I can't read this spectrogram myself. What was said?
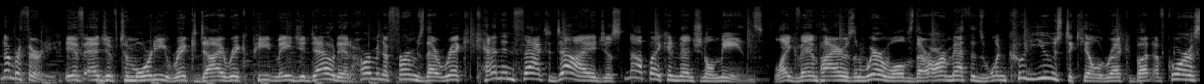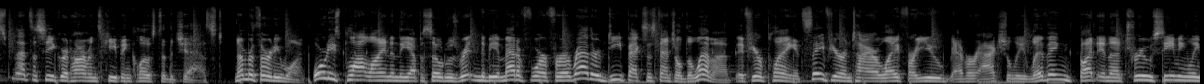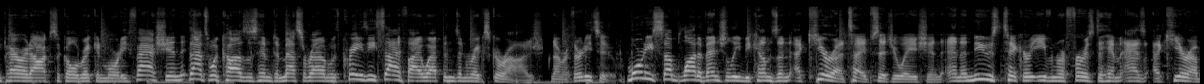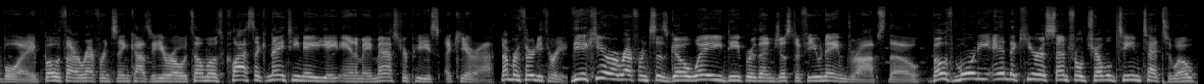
Number 30. If Edge of Tomorty, Rick Die, Rick Pete made you doubt it, Harmon affirms that Rick can in fact die, just not by conventional means. Like vampires vampires and werewolves, there are methods one could use to kill Rick, but of course, that's a secret Harmon's keeping close to the chest. Number 31. Morty's plotline in the episode was written to be a metaphor for a rather deep existential dilemma. If you're playing it safe your entire life, are you ever actually living? But in a true, seemingly paradoxical Rick and Morty fashion, that's what causes him to mess around with crazy sci-fi weapons in Rick's garage. Number 32. Morty's subplot eventually becomes an Akira type situation, and a news ticker even refers to him as Akira Boy. Both are referencing Kazuhiro Otomo's classic 1988 anime masterpiece, Akira. Number 33. The Akira references go way deeper than just a few name drops, though. Both Morty and Akira Central Troubled Teen Tetsuo,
